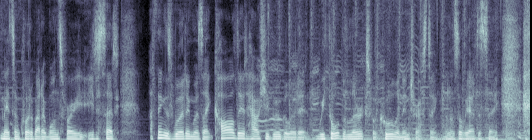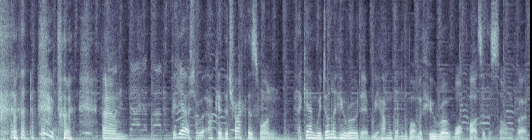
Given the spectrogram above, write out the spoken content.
made some quote about it once where he, he just said, I think his wording was like, Carl did how she Googled it. We thought the lyrics were cool and interesting. And that's all we had to say. but, um, but yeah, okay, the track this one, again, we don't know who wrote it. We haven't got to the bottom of who wrote what parts of the song, but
